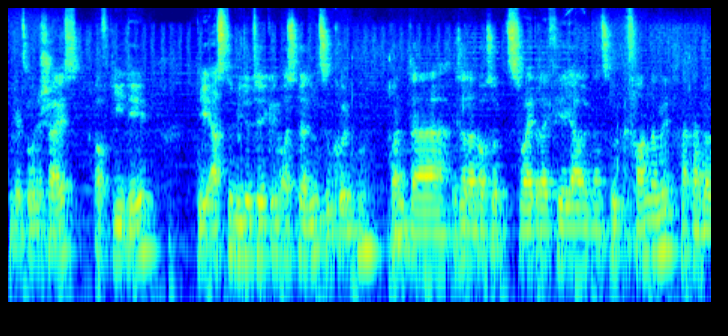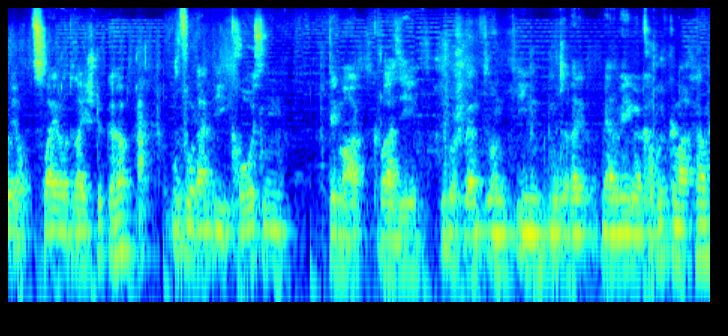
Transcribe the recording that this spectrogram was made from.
und jetzt ohne Scheiß, auf die Idee, die erste Videothek in Ostberlin zu gründen. Und da ist er dann auch so zwei, drei, vier Jahre ganz gut gefahren damit. Hat dann, glaube ich, auch zwei oder drei Stück gehabt. Bevor dann die Großen den Markt quasi überschwemmt und ihn mittlerweile mehr oder weniger kaputt gemacht haben.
